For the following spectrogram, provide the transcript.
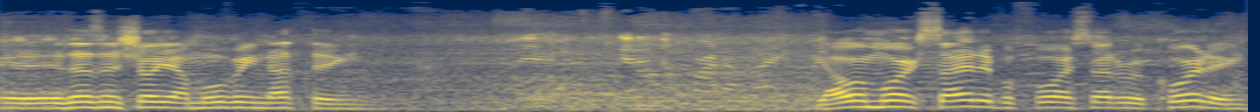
It doesn't show you I'm moving nothing. Y'all were more excited before I started recording.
